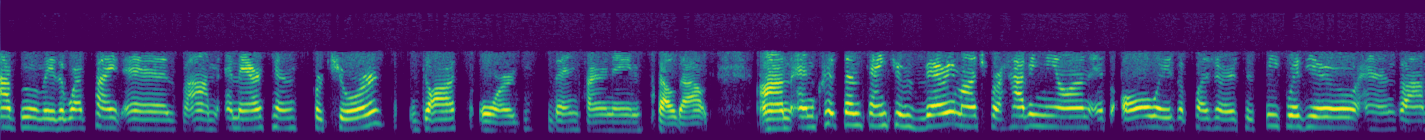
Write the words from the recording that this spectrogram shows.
Absolutely. The website is um, AmericansForCures.org, the entire name spelled out. Um, and Kristen, thank you very much for having me on. It's always a pleasure to speak with you, and um,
